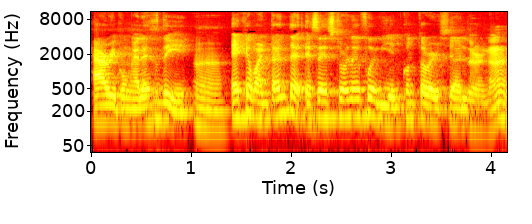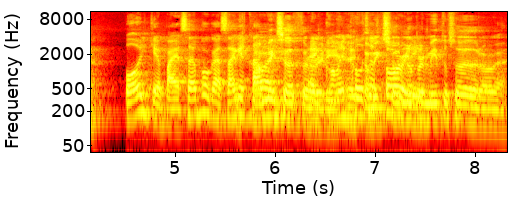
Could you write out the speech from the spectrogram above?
Harry con LSD. Ajá. Es que aparentemente ese storyline fue bien De controversial. verdad. Porque para esa época, ¿sabes que estaba Comics Authority. el Comic El Comic Code Authority? no permite uso de droga.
